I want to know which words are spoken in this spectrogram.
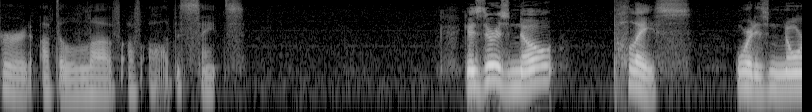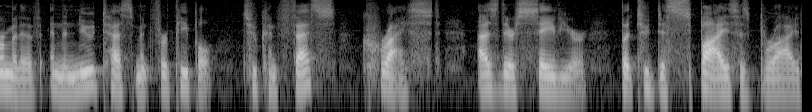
heard of the love of all the saints. Because there is no place where it is normative in the New Testament for people to confess Christ as their Savior, but to despise his bride.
